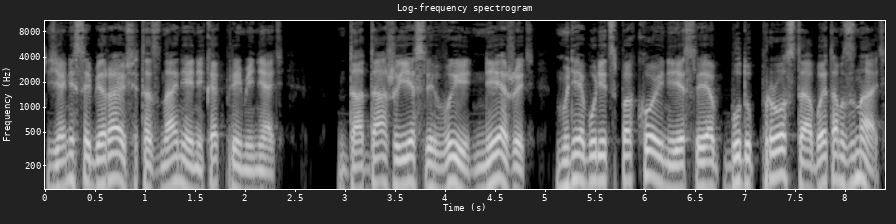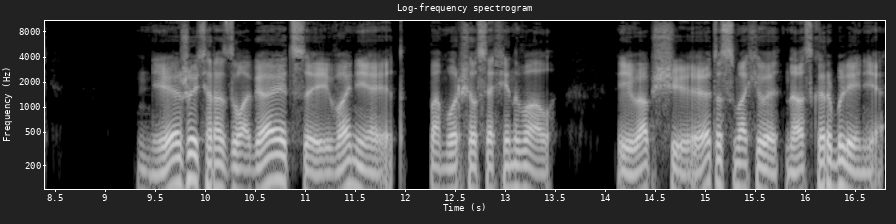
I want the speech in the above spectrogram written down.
Я не собираюсь это знание никак применять. Да даже если вы нежить, мне будет спокойнее, если я буду просто об этом знать». «Нежить разлагается и воняет», — поморщился Финвал. «И вообще, это смахивает на оскорбление.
